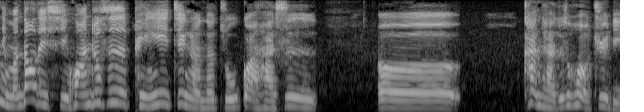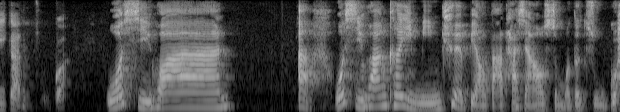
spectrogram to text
你们到底喜欢就是平易近人的主管，还是呃看起来就是会有距离感的主管？我喜欢啊，我喜欢可以明确表达他想要什么的主管。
